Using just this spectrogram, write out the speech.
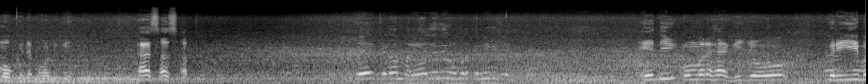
ਮੌਕੇ ਤੇ ਪਹੁੰਚ ਗਈ। ਐਸਐਸ ਇਹ ਜਿਹੜਾ ਮਰਿਆ ਜਿਹਦੀ ਉਮਰ ਕਿੰਨੀ ਕੁ ਸੀ? ਇਹਦੀ ਉਮਰ ਹੈਗੀ ਜੋ ਕਰੀਬ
